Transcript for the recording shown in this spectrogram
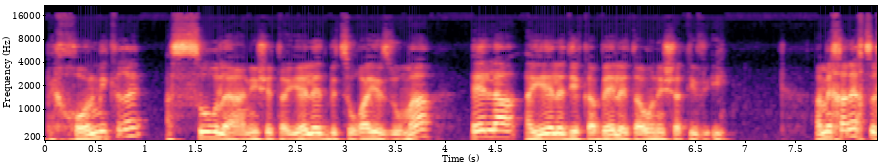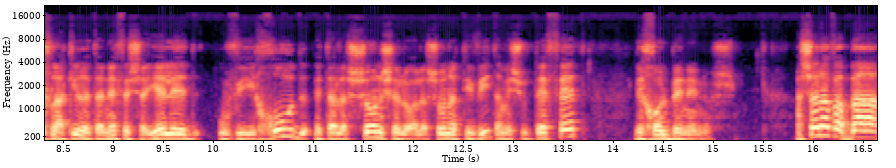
בכל מקרה, אסור להעניש את הילד בצורה יזומה, אלא הילד יקבל את העונש הטבעי. המחנך צריך להכיר את הנפש הילד, ובייחוד את הלשון שלו, הלשון הטבעית המשותפת לכל בן אנוש. השלב הבא,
